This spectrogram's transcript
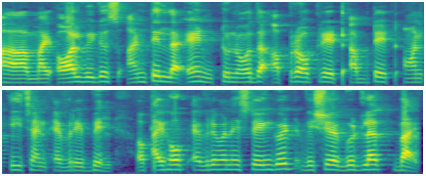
my all videos until the end to know the appropriate update on each and every bill. Okay? I hope everyone is doing good. Wish you a good luck. Bye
